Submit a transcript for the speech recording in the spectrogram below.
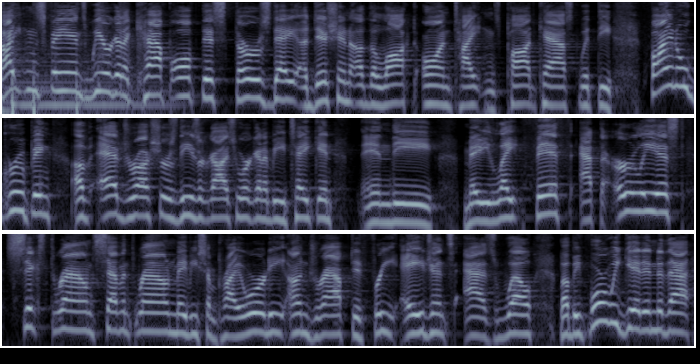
Titans fans, we are going to cap off this Thursday edition of the Locked On Titans podcast with the final grouping of edge rushers. These are guys who are going to be taken in the maybe late fifth at the earliest, sixth round, seventh round, maybe some priority undrafted free agents as well. But before we get into that,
